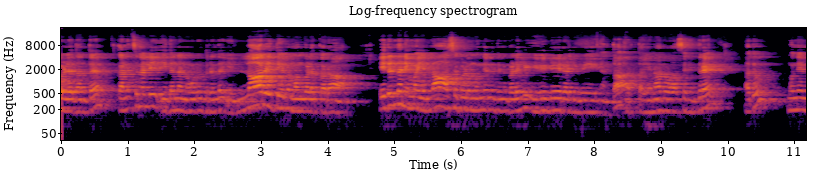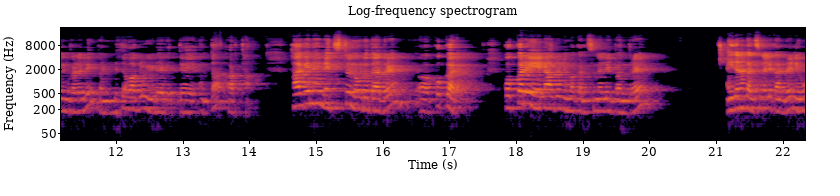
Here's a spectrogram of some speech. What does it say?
ಒಳ್ಳೆಯದಂತೆ. ಕನಸಿನಲ್ಲಿ ಇದನ್ನು ನೋಡೋದ್ರಿಂದ ಎಲ್ಲ ರೀತಿಯಲ್ಲೂ ಮಂಗಳಕರ. ಇದರಿಂದ ನಿಮ್ಮ ಎಲ್ಲ ಆಸೆಗಳು ಮುಂದಿನ ದಿನಗಳಲ್ಲಿ ಈಡೇರಲಿವೆ ಅಂತ ಅರ್ಥ. ಏನಾದರೂ ಆಸೆ ಇದ್ದರೆ ಅದು ಮುಂದಿನ ದಿನಗಳಲ್ಲಿ ಖಂಡಿತವಾಗಲೂ ಈಡೇರುತ್ತೆ ಅಂತ ಅರ್ಥ. ಹಾಗೆಯೇ ನೆಕ್ಸ್ಟ್ ನೋಡೋದಾದರೆ ಕುಕ್ಕರ್. ಕೊಕ್ಕರೆ ಏನಾದರೂ ನಿಮ್ಮ ಕನಸಿನಲ್ಲಿ ಬಂದರೆ, ಇದನ್ನು ಕನಸಿನಲ್ಲಿ ಕಂಡರೆ ನೀವು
